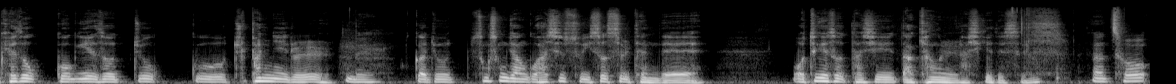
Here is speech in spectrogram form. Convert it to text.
계속 거기에서 쭉 그 출판 일을 네. 그러니까 승승장구 하실 수 있었을 텐데 어떻게 해서 다시 낙향을 하시게 됐어요? 아, 저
